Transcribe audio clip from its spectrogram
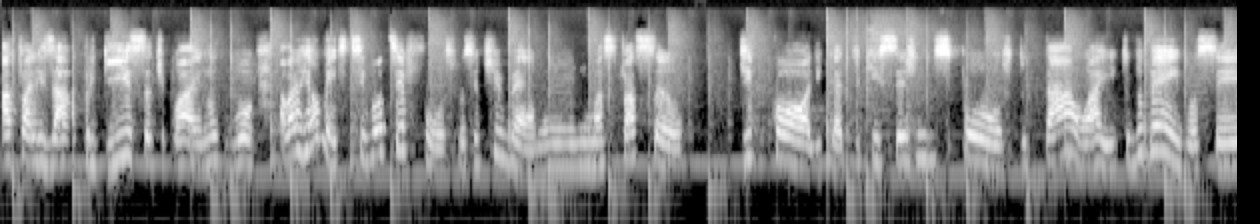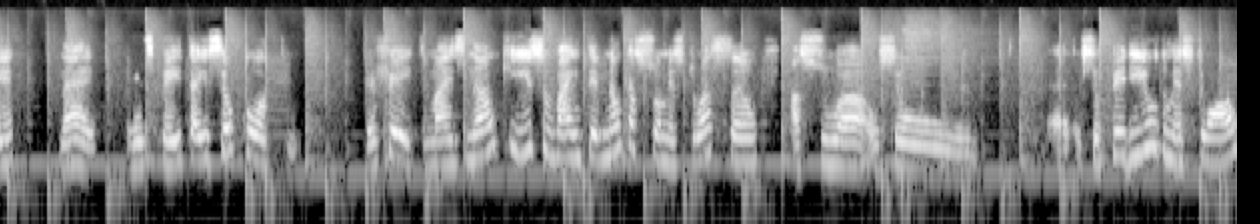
atualizar a preguiça, tipo, ai, não vou. Agora, realmente, se você for, se você tiver numa situação de cólica, de que seja indisposto tal, aí tudo bem, você, né, respeita aí o seu corpo. Perfeito, mas não que isso vai inter... não que a sua menstruação, a sua, o seu, é, o seu período menstrual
